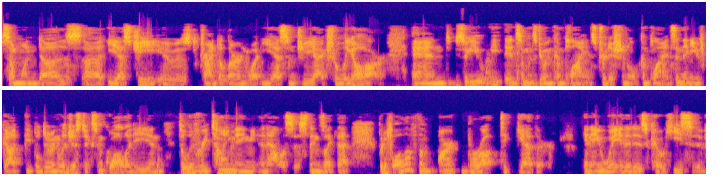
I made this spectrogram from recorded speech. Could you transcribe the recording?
someone does uh, ESG who's trying to learn what ES and G actually are. And so you, and someone's doing compliance, traditional compliance. And then you've got people doing logistics and quality and delivery timing analysis, things like that. But if all of them aren't brought together in a way that is cohesive,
